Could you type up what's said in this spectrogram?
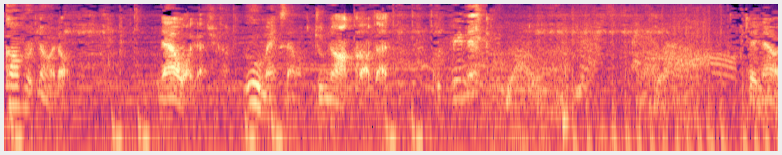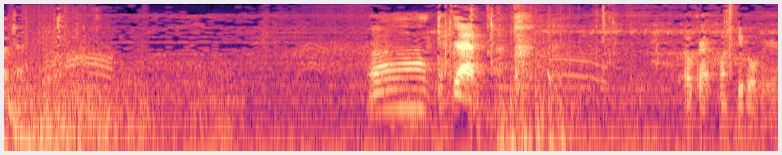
covered. No, I don't. Now I got you covered. Ooh, max ammo. Do not grab that. Okay, now check. Ah, Grab. Okay, bunch of people over here.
